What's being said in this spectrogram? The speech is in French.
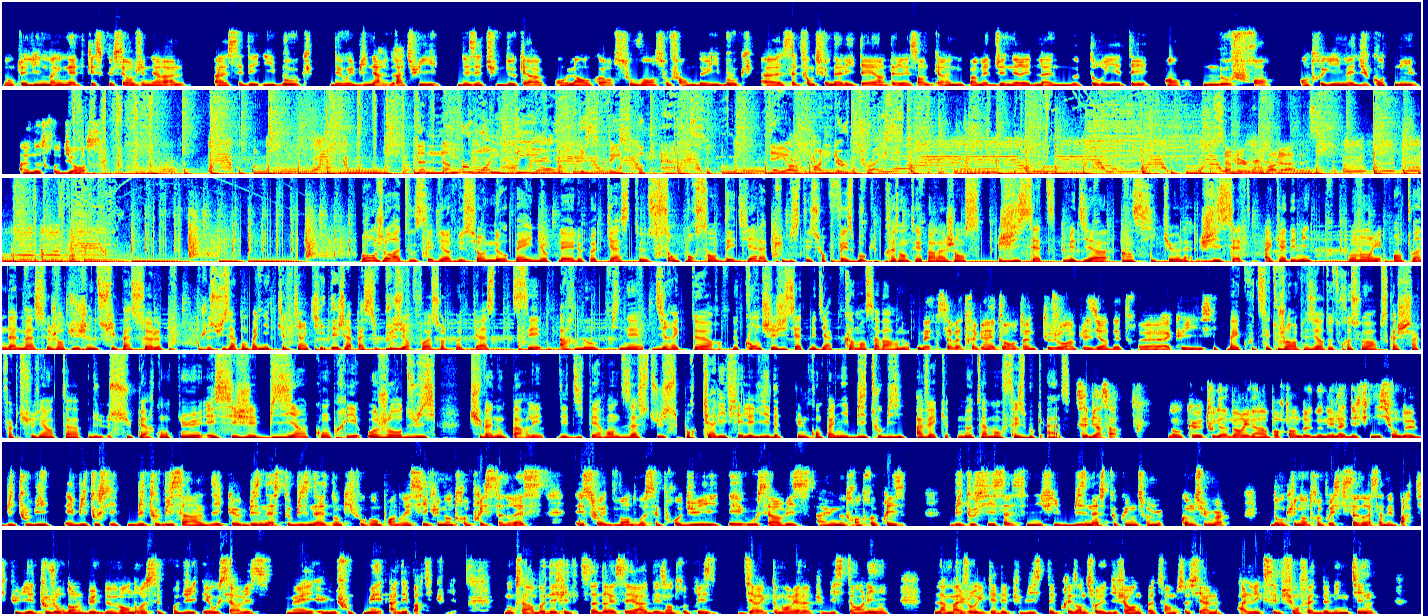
Donc les lead magnets, qu'est-ce que c'est en général? C'est des e-books, des webinaires gratuits, des études de cas, là encore souvent sous forme de e-book. cette fonctionnalité est intéressante car elle nous permet de générer de la notoriété en offrant entre guillemets du contenu à notre audience. The number one deal is Facebook ads. They are underpriced. Senator, we run ads. Bonjour à tous et bienvenue sur No Pay No Play, le podcast 100% dédié à la publicité sur Facebook, présenté par l'agence J7 Media ainsi que la J7 Academy. Mon nom est Antoine Dalmas. Aujourd'hui, je ne suis pas seul. Je suis accompagné de quelqu'un qui est déjà passé plusieurs fois sur le podcast. C'est Arnaud Pinet, directeur de compte chez J7 Media. Comment ça va Arnaud? Ben, Ça va très bien et toi Antoine? Toujours un plaisir d'être euh, accueilli ici. Bah écoute, c'est toujours un plaisir de te recevoir parce qu'à chaque fois que tu viens, tu as du super contenu. Et si j'ai bien compris aujourd'hui, tu vas nous parler des différentes astuces pour qualifier les leads d'une compagnie B2B avec notamment Facebook Ads. C'est bien ça. Donc euh, tout d'abord, il est important de donner la définition de B2B et B2C. B2B, ça indique business to business, donc il faut comprendre ici qu'une entreprise s'adresse et souhaite vendre ses produits et ou services à une autre entreprise. B2C, ça signifie business to consumer. Donc une entreprise qui s'adresse à des particuliers, toujours dans le but de vendre ses produits et ou services, mais, à des particuliers. Donc c'est un beau défi de s'adresser à des entreprises directement via la publicité en ligne. La majorité des publicités présentes sur les différentes plateformes sociales, à l'exception faite de LinkedIn,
